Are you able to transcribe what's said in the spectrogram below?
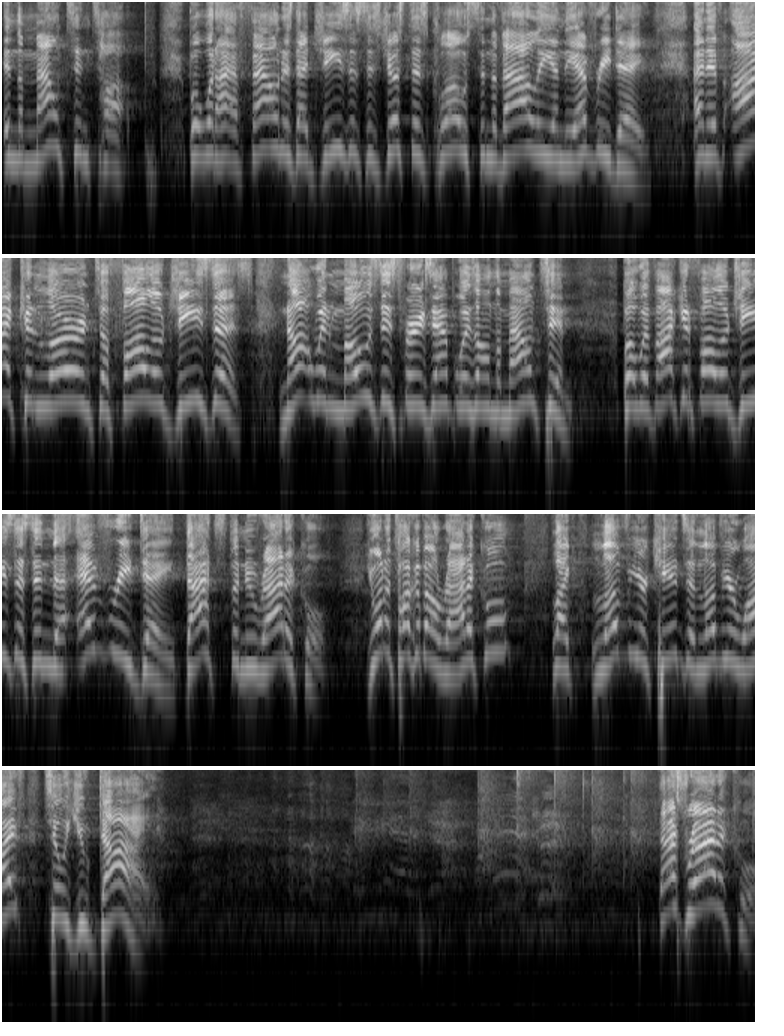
in the mountaintop. But what i have found is that jesus is just as close in the valley and the everyday. And if i can learn to follow jesus not when moses for example is on the mountain but if i can follow jesus in the everyday that's the new radical. You want to talk about radical? Like love your kids and love your wife till you die Radical.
